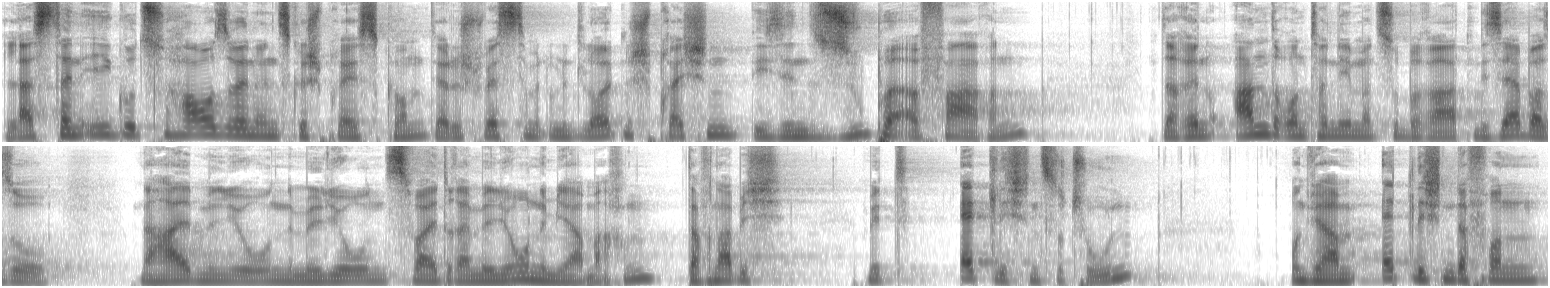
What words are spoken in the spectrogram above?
Lass dein Ego zu Hause, wenn du ins Gespräch kommst. Ja, du wirst damit mit Leuten sprechen, die sind super erfahren, darin andere Unternehmer zu beraten, die selber so eine halbe Million, eine Million, zwei, drei Millionen im Jahr machen. Davon habe ich mit etlichen zu tun. Und wir haben etlichen davon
